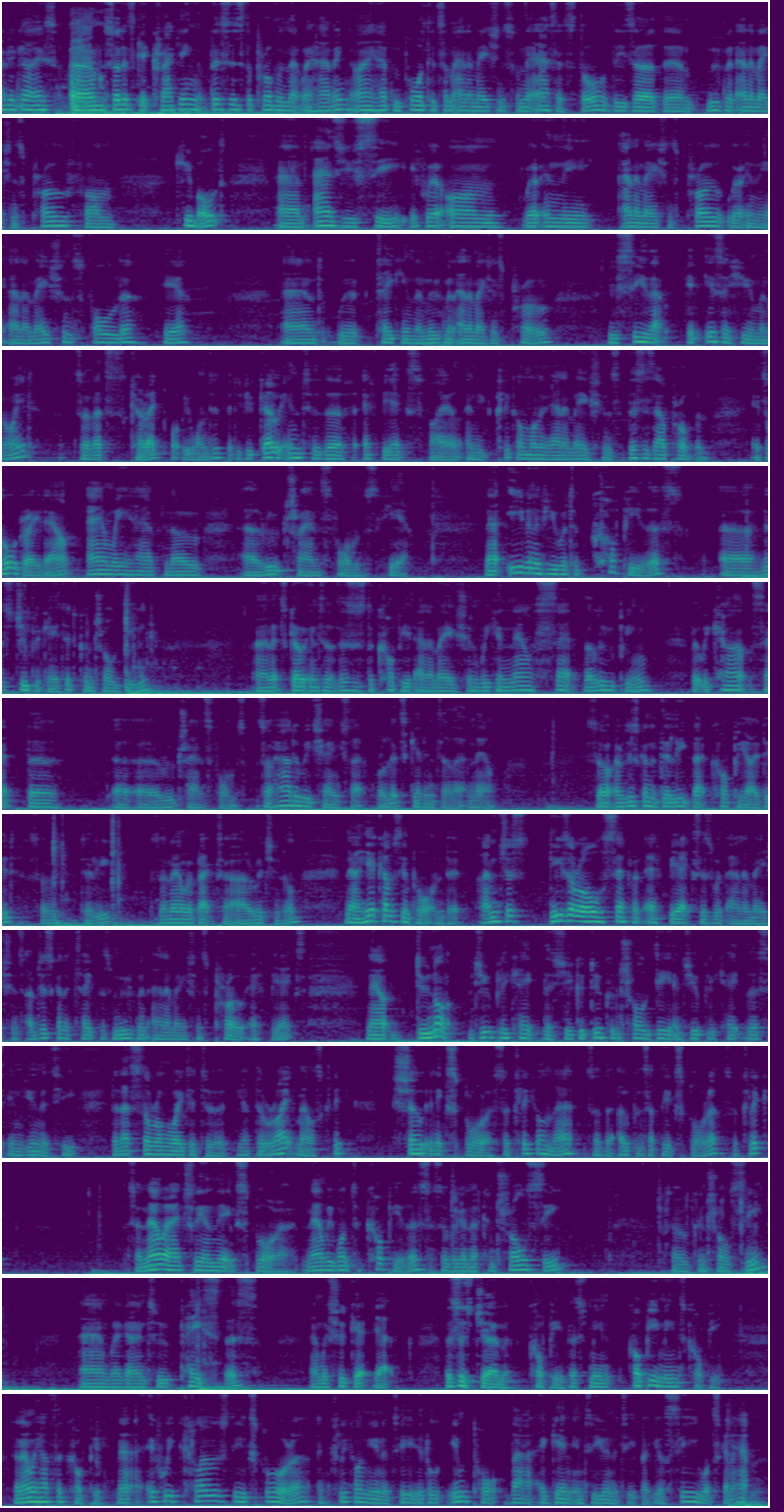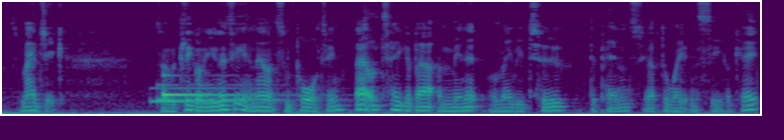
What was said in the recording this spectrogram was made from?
Okay guys, um, so let's get cracking. This is the problem that we're having. I have imported some animations from the asset store. These are the Movement Animations Pro from Kubold. And as you see, if we're on, we're in the Animations Pro, we're in the Animations folder here. And we're taking the Movement Animations Pro. You see that it is a humanoid. So that's correct, what we wanted. But if you go into the FBX file and you click on one of the animations, this is our problem. It's all grayed out and we have no uh, root transforms here. Now, even if you were to copy this, uh, let's duplicate it, Control D, and let's go into, this is the copied animation. We can now set the looping, but we can't set the uh, uh root transforms. So how do we change that? Well, let's get into that now. So I'm just going to delete that copy I did. So delete. So now we're back to our original. Now here comes the important bit. I'm just, these are all separate FBXs with animations. I'm just going to take this Movement Animations Pro FBX. Now do not duplicate this. You could do Control D and duplicate this in Unity, but that's the wrong way to do it. You have to right mouse click, show in Explorer. So click on that so that opens up the Explorer. So click so now we're actually in the Explorer. Now we want to copy this, so we're going to Control C. So Control C, and we're going to paste this, and we should get yeah. This is German. Copy. This means copy means copy. So now we have the copy. Now if we close the Explorer and click on Unity, it'll import that again into Unity. But you'll see what's going to happen. It's magic. So we click on Unity and now it's importing. That'll take about a minute or maybe two, depends. You have to wait and see, okay?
